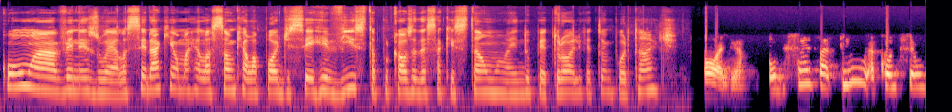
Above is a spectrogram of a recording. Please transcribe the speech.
com a Venezuela? Será que é uma relação que ela pode ser revista por causa dessa questão aí do petróleo que é tão importante? Olha, observa, tem, aconteceu um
